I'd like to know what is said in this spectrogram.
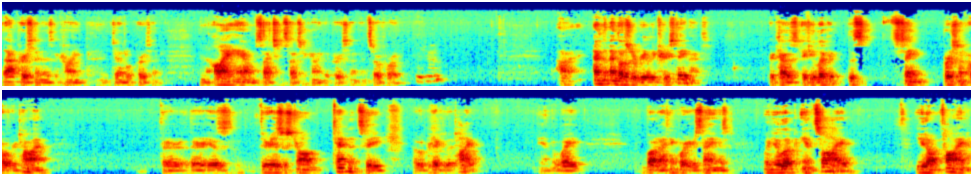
That person is a kind and gentle person, and I am such and such a kind of person," and so forth. hmm Uh, and, and those are really true statements. Because if you look at this same person over time, there, there, is, there is a strong tendency of a particular type in the way. But I think what you're saying is when you look inside, you don't find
